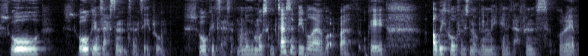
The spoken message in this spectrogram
so, so consistent since April. So consistent. One of the most consistent people I've worked with, okay? A week off is not going to make any difference, all right?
